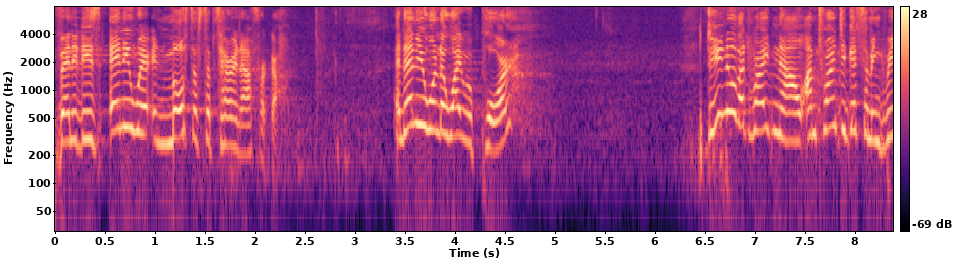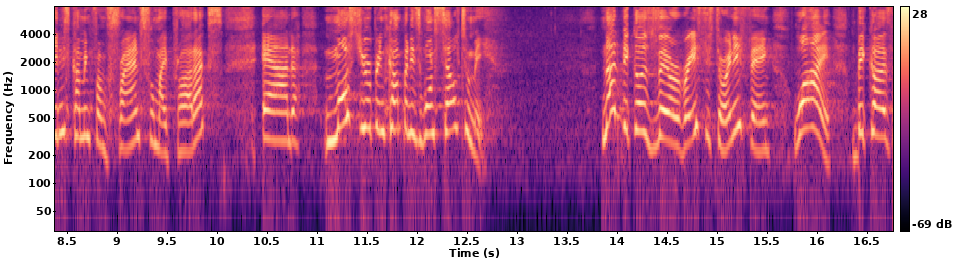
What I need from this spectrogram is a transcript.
than it is anywhere in most of sub-Saharan Africa. And then you wonder why we're poor. Do you know that right now I'm trying to get some ingredients coming from France for my products, and most European companies won't sell to me? Not because they're racist or anything. Why? Because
